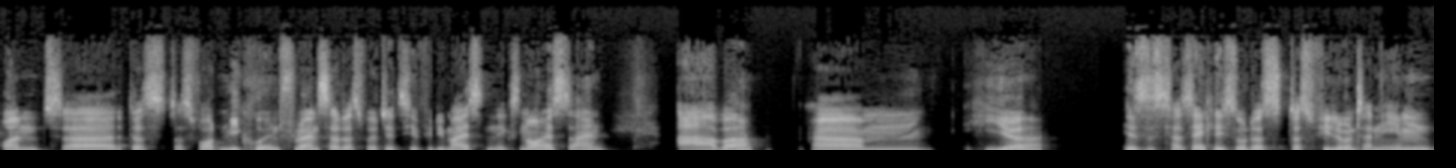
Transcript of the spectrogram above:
Und äh, das, das Wort Mikroinfluencer, das wird jetzt hier für die meisten nichts Neues sein. Aber ähm, hier ist es tatsächlich so, dass, dass viele Unternehmen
